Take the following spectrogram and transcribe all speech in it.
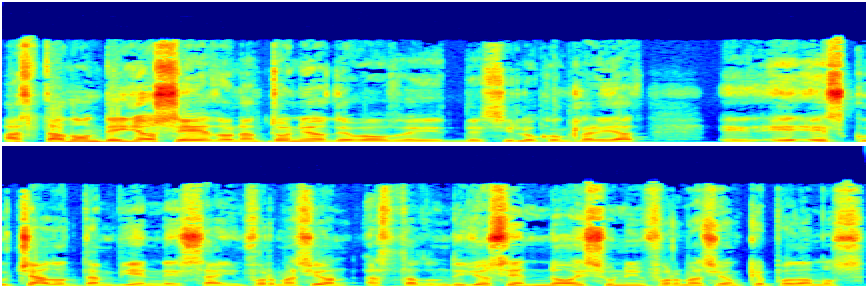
hasta donde yo sé, don Antonio, debo de decirlo con claridad, eh, he escuchado también esa información, hasta donde yo sé, no es una información que podamos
